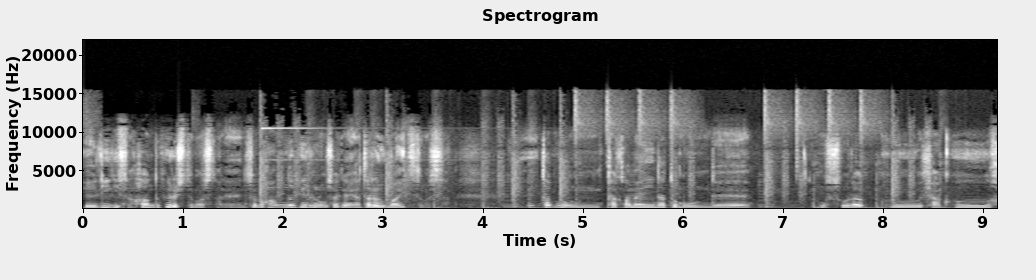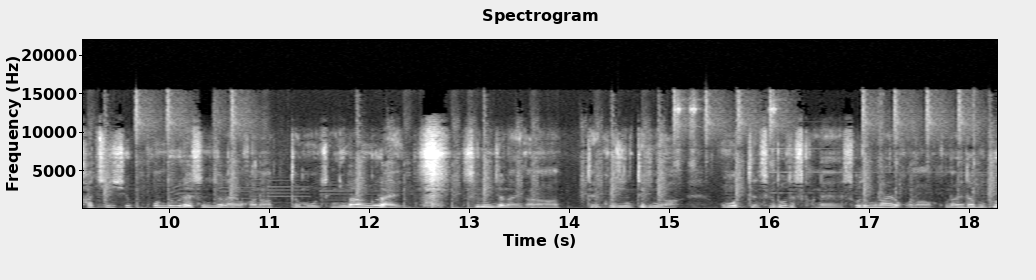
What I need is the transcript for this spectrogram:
えー、リリーさんハンドフィルしてましたね。そのハンドフィルのお酒がやたらうまいって言ってました。多分高めだと思うんでおそらく180ポンドぐらいするんじゃないのかなって思うんですけど2万ぐらいするんじゃないかなって個人的には思ってるんですけどどうですかね？そうでもないのかな？この間僕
